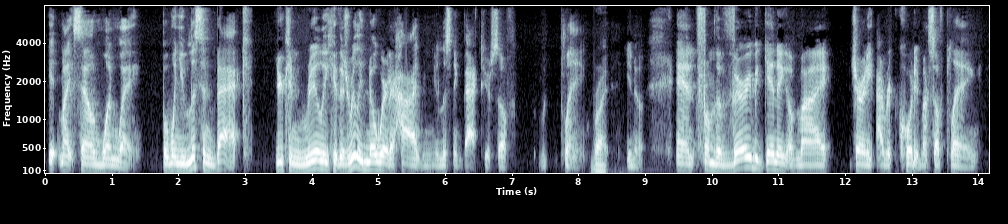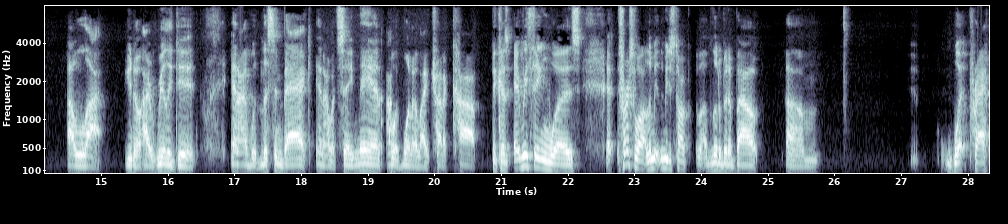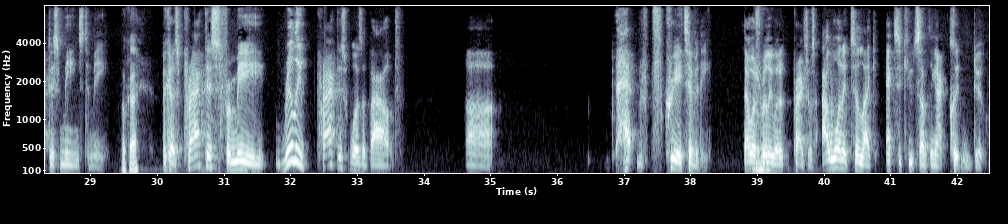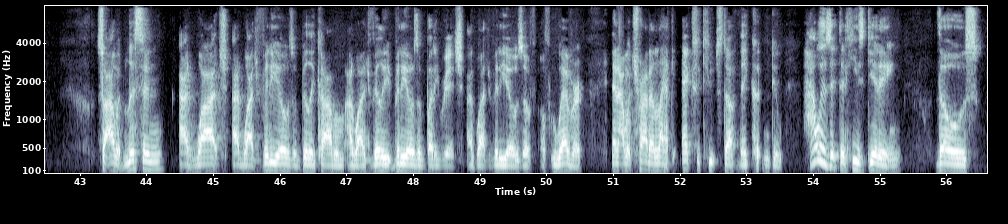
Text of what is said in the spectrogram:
it might sound one way. But when you listen back, you can really hear there's really nowhere to hide when you're listening back to yourself playing. Right. You know. And from the very beginning of my journey, I recorded myself playing a lot. You know, I really did. And I would listen back and I would say, man, I would want to like try to cop because everything was first of all, let me let me just talk a little bit about um, what practice means to me. Okay. Because practice for me, really, practice was about uh, ha- creativity. That was really what practice was. I wanted to like execute something I couldn't do. So I would listen, I'd watch, I'd watch videos of Billy Cobham, I'd watch videos of Buddy Rich, I'd watch videos of, of whoever, and I would try to like execute stuff they couldn't do. How is it that he's getting those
